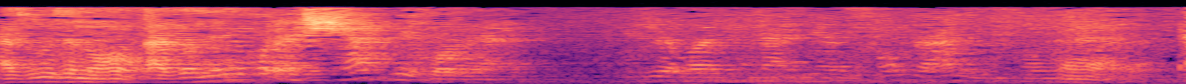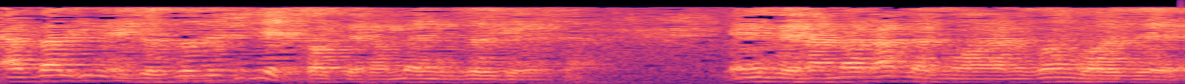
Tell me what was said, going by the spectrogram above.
از روز نهم غذا نمیخوردن شب میخوردن. اول این اجازه داده شد یک سال پیغمبر این روزه رو گرفتن. یعنی پیغمبر قبل از ماه رمضان وارد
